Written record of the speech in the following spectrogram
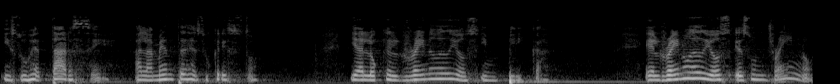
y sujetarse a la mente de Jesucristo y a lo que el reino de Dios implica. El reino de Dios es un reino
